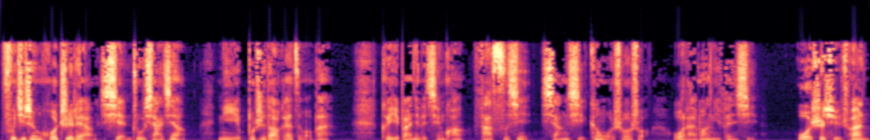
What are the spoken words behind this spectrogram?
夫妻生活质量显著下降，你不知道该怎么办，可以把你的情况发私信，详细跟我说说，我来帮你分析。我是许川，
